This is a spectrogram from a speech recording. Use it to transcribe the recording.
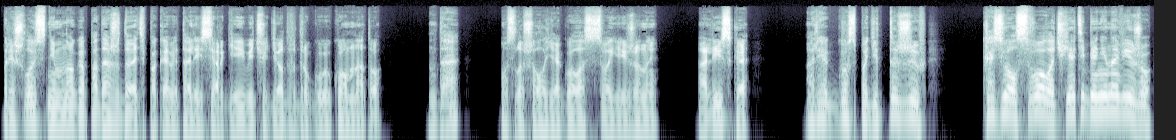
Пришлось немного подождать, пока Виталий Сергеевич идет в другую комнату. «Да?» — услышал я голос своей жены. «Алиска?» «Олег, господи, ты жив! Козел, сволочь, я тебя ненавижу!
